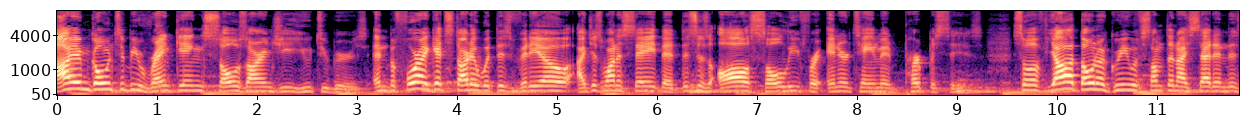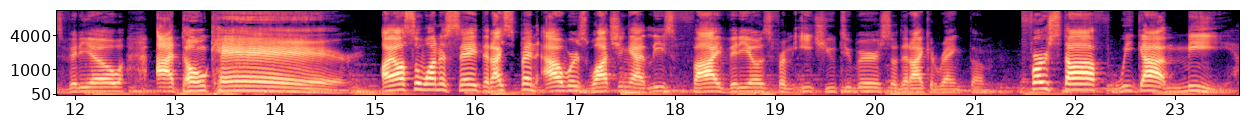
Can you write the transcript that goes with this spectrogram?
I am going to be ranking Sol's RNG YouTubers. And before I get started with this video, I just want to say that this is all solely for entertainment purposes. So if y'all don't agree with something I said in this video, I don't care. I also want to say that I spent hours watching at least 5 videos from each YouTuber so that I could rank them. First off, we got me.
